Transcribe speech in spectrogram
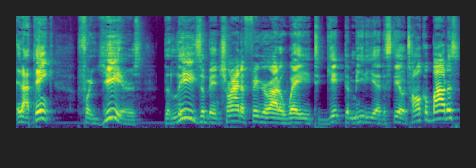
And I think for years the leagues have been trying to figure out a way to get the media to still talk about us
